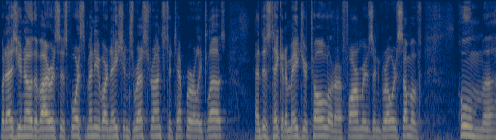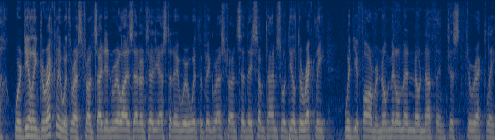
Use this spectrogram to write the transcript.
But as you know, the virus has forced many of our nation's restaurants to temporarily close, and this has taken a major toll on our farmers and growers, some of whom uh, were dealing directly with restaurants. I didn't realize that until yesterday. We were with the big restaurants, and they sometimes will deal directly with your farmer. No middlemen, no nothing, just directly.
